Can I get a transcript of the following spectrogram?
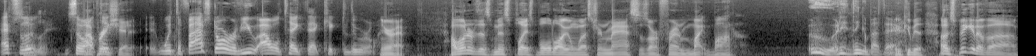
absolutely. So, I I'll take- appreciate it. With the five star review, I will take that kick to the groin. You're right. I wonder if this misplaced bulldog in Western Mass is our friend Mike Bonner. Ooh, I didn't think about that. It could be. Oh, speaking of uh,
